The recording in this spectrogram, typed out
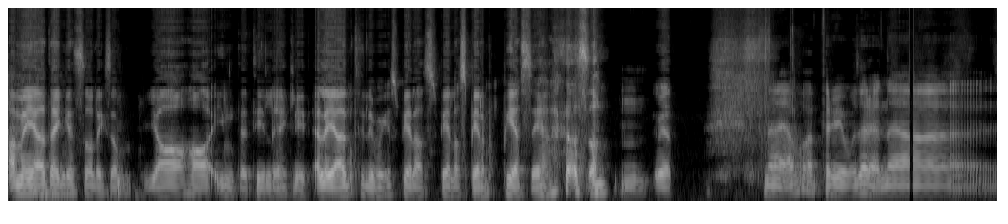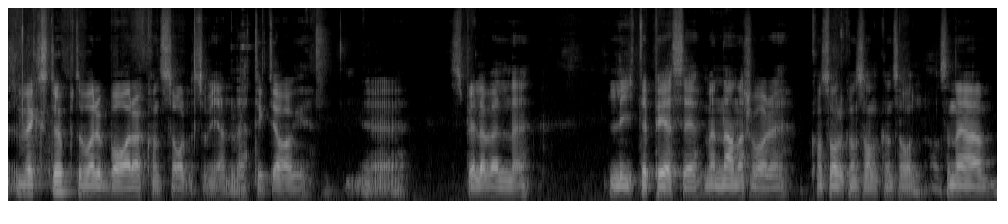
Ja men jag tänker så liksom, jag har inte tillräckligt, eller jag har inte tillräckligt mycket spelat spela spelen på PC. Alltså, Mm. du vet. Nej, jag var perioder. När jag växte upp då var det bara konsol som gällde tyckte jag. Eh, spelade väl lite PC, men annars var det konsol, konsol, konsol. Och sen när jag...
